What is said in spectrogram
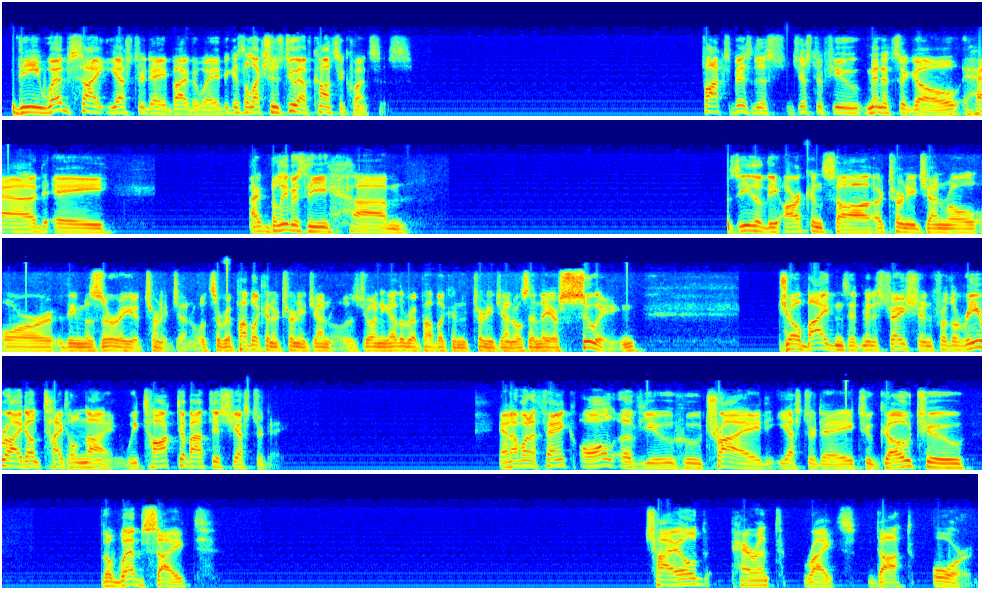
The website yesterday by the way because elections do have consequences Fox Business just a few minutes ago had a, I believe it's the, um, was either the Arkansas Attorney General or the Missouri Attorney General. It's a Republican Attorney General who's joining other Republican Attorney Generals, and they are suing Joe Biden's administration for the rewrite on Title IX. We talked about this yesterday. And I want to thank all of you who tried yesterday to go to the website childparentrights.org.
